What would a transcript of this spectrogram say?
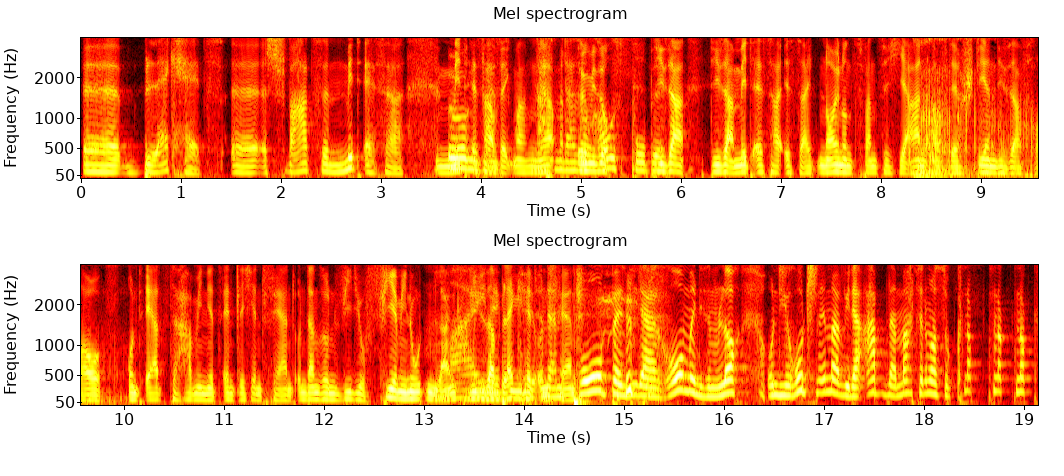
äh, Blackheads, äh, schwarze Mitesser, Mitesser wegmachen. was ja. man da so Irgendwie rauspopelt. Dieser, dieser Mitesser ist seit 29 Jahren auf der Stirn dieser Frau und Ärzte haben ihn jetzt endlich entfernt und dann so ein Video vier Minuten lang, wie Meine dieser Güte. Blackhead Und dann entfernt. popeln die da rum in diesem Loch und die rutschen immer wieder ab. Dann macht's dann immer so knock, knock, knock.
